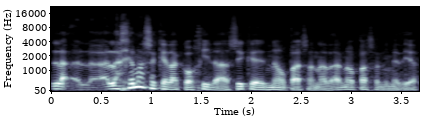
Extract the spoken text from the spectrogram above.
La, la, la gema se queda cogida, así que no pasa nada, no pasa ni media.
